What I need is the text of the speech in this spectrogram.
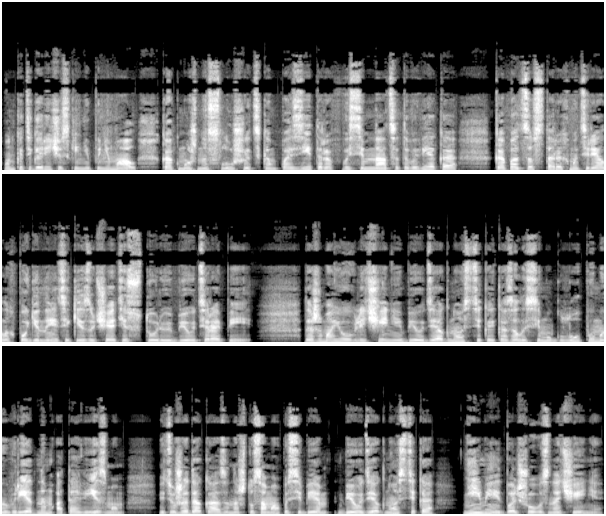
Он категорически не понимал, как можно слушать композиторов XVIII века, копаться в старых материалах по генетике, изучать историю биотерапии. Даже мое увлечение биодиагностикой казалось ему глупым и вредным атовизмом, ведь уже доказано, что сама по себе биодиагностика не имеет большого значения.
